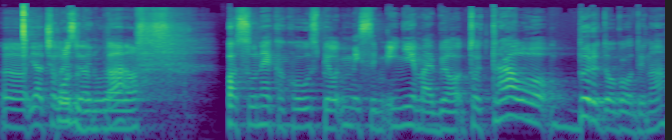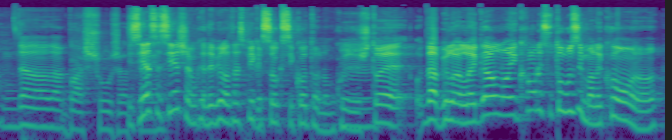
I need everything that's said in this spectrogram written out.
uh, jače leđa. Da, da. Pa su nekako uspjeli, mislim, i njima je bilo, to je trajalo brdo godina. Da, da, da. Baš užasno. Mislim, ja se sjećam kada je bila ta spika s oksikotonom, Mm. kužiš, to je, da, bilo je legalno i kao oni su to uzimali, kao ono,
